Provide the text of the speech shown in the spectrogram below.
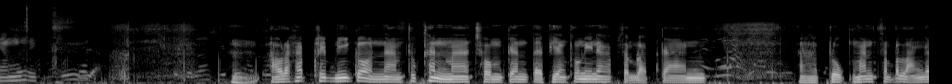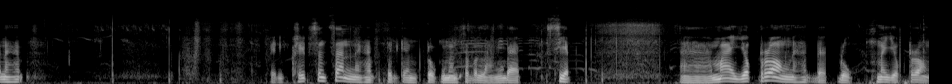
ยังเลยอืมเอาละครับคลิปนี้ก็นำทุกท่านมาชมกันแต่เพียงเท่านี้นะครับสำหรับการปลูกมันสำปะหลังกันนะครับ เป็นคลิปสั้น ๆ นะครับ เป็นการปลูกมันสำปะหลังแบบเสียบไม่ยกร่องนะครับ แบบปลูกไม่ยกร่อง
